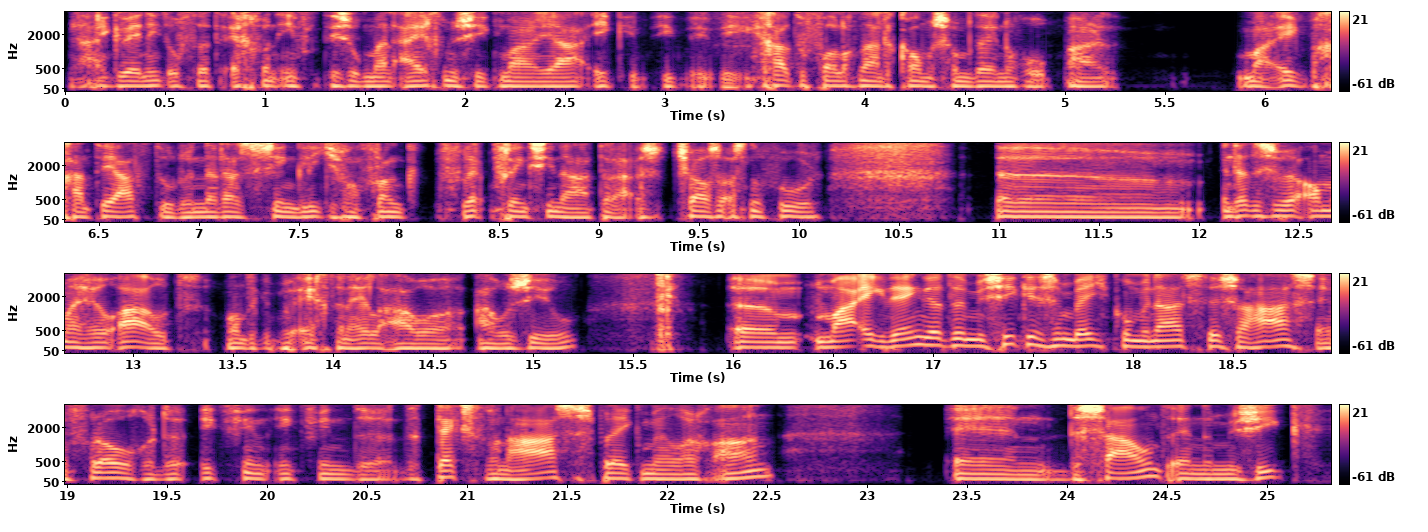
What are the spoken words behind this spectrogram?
ja, ik weet niet of dat echt van invloed is op mijn eigen muziek. Maar ja, ik, ik, ik, ik ga toevallig naar de komen zo meteen nog op. Maar, maar ik, we gaan theater doen. En daar zing liedje van Frank, Fra- Frank Sinatra, Charles Aznavour. Ehm, en dat is weer allemaal heel oud. Want ik heb echt een hele oude, oude ziel. Ehm, maar ik denk dat de muziek is een beetje een combinatie tussen Haas en Vroger. De, ik vind, ik vind de, de teksten van Haas spreken me heel erg aan. En de sound en de muziek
